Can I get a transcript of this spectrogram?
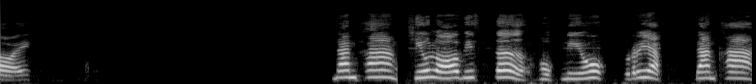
ร้อย ด้านข้าง คิ้วล้อวิสเตอร์ 6 นิ้ว เรียบด้านข้าง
